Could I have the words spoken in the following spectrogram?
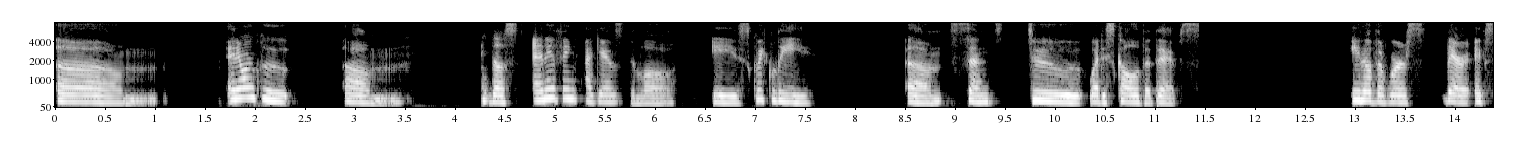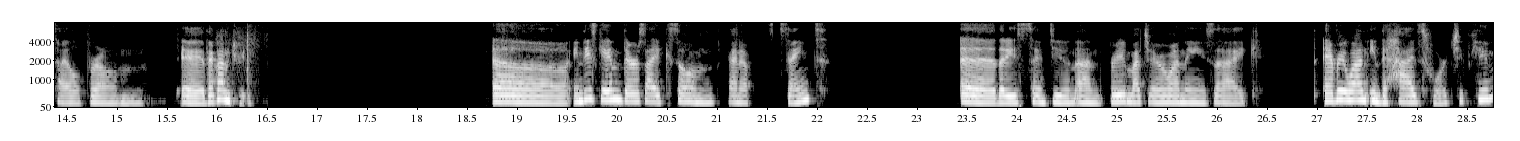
Um, anyone who um, does anything against the law is quickly um, sent to what is called the depths. In other words, they're exiled from uh, the country. Uh, in this game, there's like some kind of saint uh, that is sent you, and pretty much everyone is like everyone in the Heights worship him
